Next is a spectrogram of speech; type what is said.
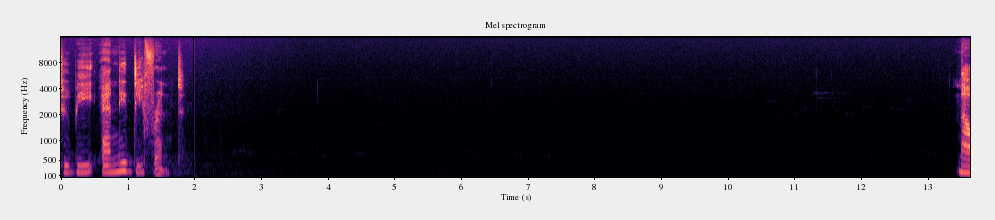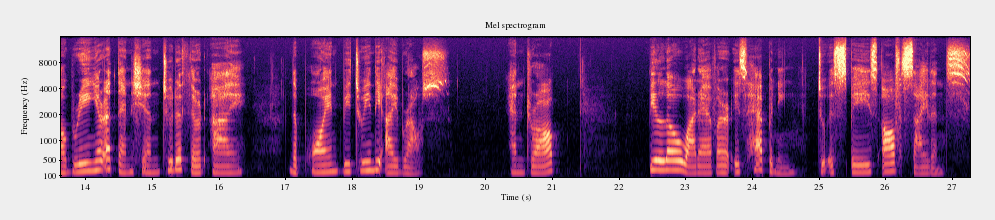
to be any different. Now bring your attention to the third eye, the point between the eyebrows, and drop below whatever is happening to a space of silence.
